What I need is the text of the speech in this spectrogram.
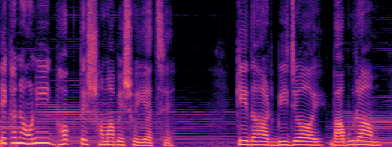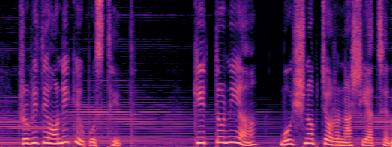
এখানে অনেক ভক্তের সমাবেশ হইয়াছে। কেদার, বিজয়, বাবুরাম প্রভৃতি অনেকে উপস্থিত। কীর্তনিয়া বৈষ্ণবচরণ আসিয়াছেন।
